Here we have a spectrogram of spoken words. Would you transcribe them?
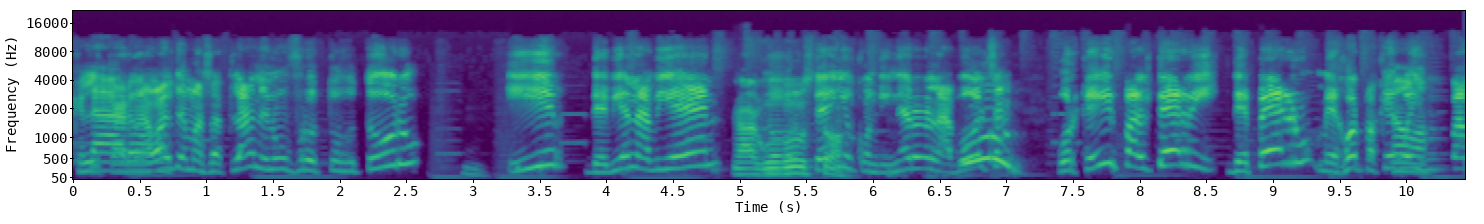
Claro. El carnaval de Mazatlán en un futuro, ir de bien a bien, A gusto. con dinero en la bolsa, porque ir para el Terry de perro, mejor para qué No, güey uno. ¿Para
